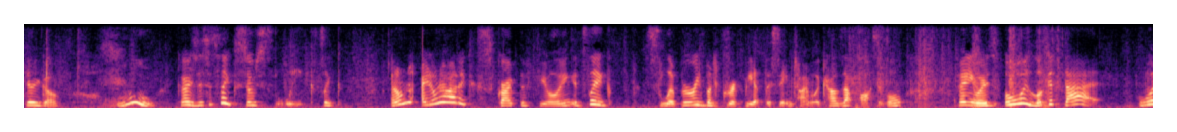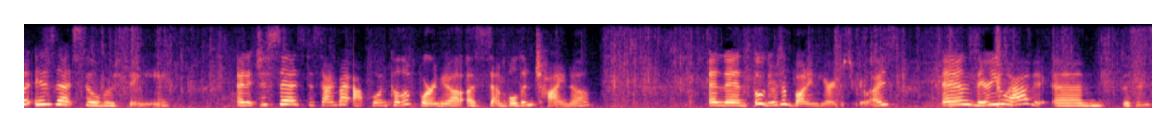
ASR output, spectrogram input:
there you go. Ooh, guys, this is like so sleek. It's like, I don't, I don't know how to describe the feeling. It's like slippery but grippy at the same time. Like, how's that possible? Anyways, oh, look at that. What is that silver thingy? And it just says, designed by Apple in California, assembled in China. And then, oh, there's a button here, I just realized. And there you have it. And this is,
